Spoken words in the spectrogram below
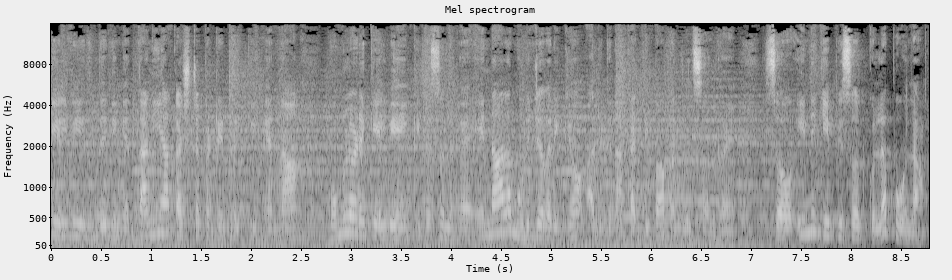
கேள்வி இருந்து நீங்கள் தனியாக கஷ்டப்பட்டுட்டு இருக்கீங்கன்னா உங்களோட கேள்வியை என்கிட்ட சொல்லுங்கள் என்னால் முடிஞ்ச வரைக்கும் அதுக்கு நான் கண்டிப்பாக பதில் சொல்கிறேன் ஸோ இன்னைக்கு எபிசோட்குள்ளே போகலாம்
